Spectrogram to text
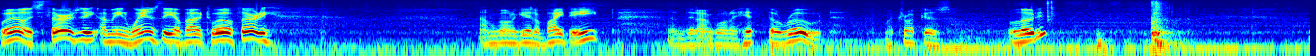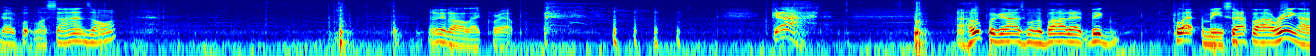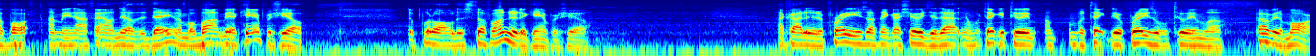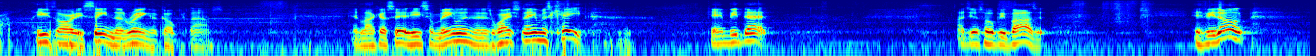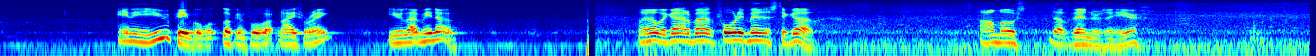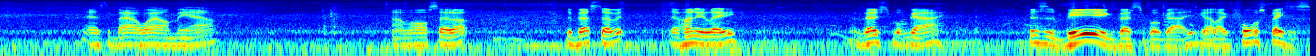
Well, it's Thursday, I mean Wednesday about 12:30. I'm going to get a bite to eat and then I'm going to hit the road. My truck is loaded. Got to put my signs on. Look at all that crap. God. I hope a guy's going to buy that big plat I mean sapphire ring I bought I mean I found the other day and I'm gonna buy me a camper shell to put all this stuff under the camper shell. I got it appraised. I think I showed you that. And I'm gonna take it to him. I'm, I'm gonna take the appraisal to him uh, probably tomorrow. He's already seen the ring a couple times. And like I said, he's from England, and his wife's name is Kate. Can't beat that. I just hope he buys it. If he don't, any of you people looking for a nice ring, you let me know. Well, we got about 40 minutes to go. Almost the vendors are here. As the bow wow meow. I'm all set up. The best of it, the honey lady, the vegetable guy. This is a big vegetable guy. He's got like four spaces.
